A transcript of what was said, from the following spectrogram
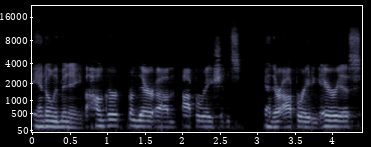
and eliminating hunger from their um, operations and their operating areas.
